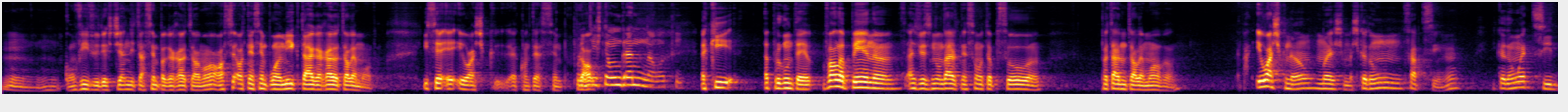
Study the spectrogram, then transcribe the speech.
num convívio deste género e está sempre agarrado ao telemóvel, ou, ou tem sempre um amigo que está agarrado ao telemóvel. Isso é, eu acho que acontece sempre. Por Pronto, isto é um grande não aqui. Aqui a pergunta é: vale a pena, às vezes, não dar atenção a outra pessoa para estar no telemóvel? Eu acho que não, mas, mas cada um sabe de si, não é? E cada um é que decide.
